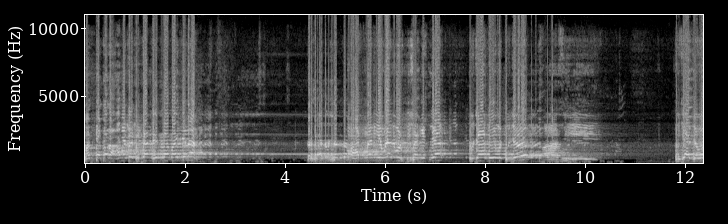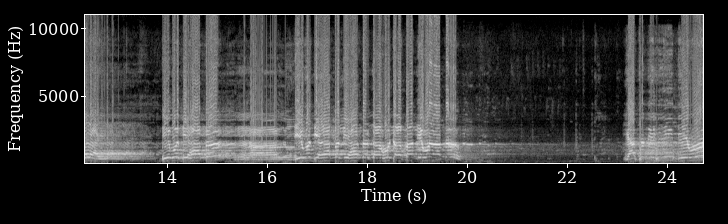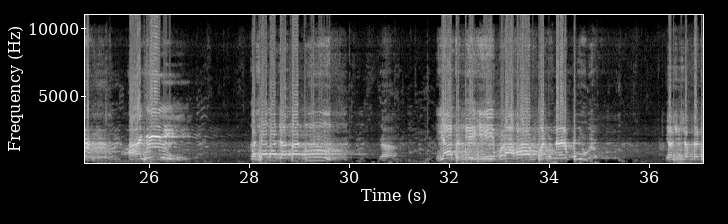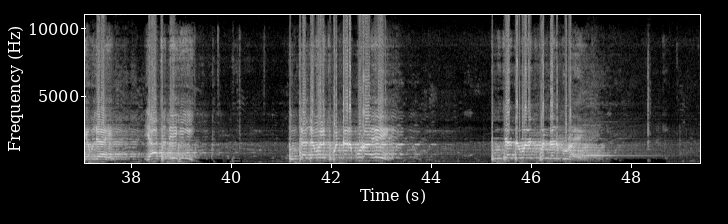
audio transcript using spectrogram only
पण त्याचा राहण्याचं ठिकाण भेटला पाहिजे ना. तर साधू संत महात्म्याने एवढ्याच गोष्टी सांगितल्या. तुझा देव तुझ तुझ्या जवळ आहे. देव देहात देव देहात देहात गाहो जाता देवळात. याच देवी देव आहे. कशाला जाता दूर? याच देही पहा पंढरपूर. असे शब्द ठेवले आहेत याच देही. तुमच्या जवळच पंढरपूर आहे. तुमच्या जवळच पंढरपूर आहे.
